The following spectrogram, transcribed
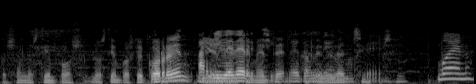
pues son los tiempos los tiempos que corren y Arrivederci, evidentemente le tendríamos sí. Bueno.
